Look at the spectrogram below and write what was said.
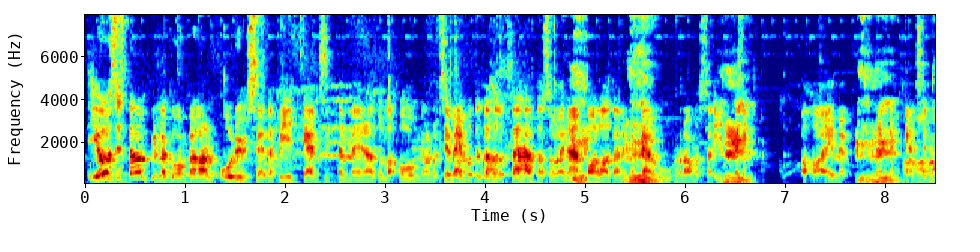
Joo, siis tää on kyllä, kun on pelannut Odysseita pitkään, niin sitten meinaa tulla ongelmaksi. Ja me ei muuten tahota tähän tasoon enää palata, niin mä käyn uhraamassa itteni. Aha, ei me mennäkään sinne.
